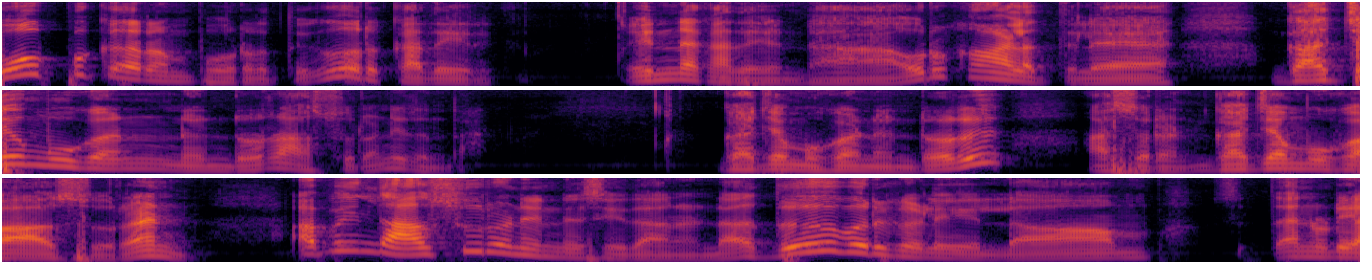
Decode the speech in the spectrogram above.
தோப்புக்கரம் போடுறதுக்கு ஒரு கதை இருக்குது என்ன கதைண்டா ஒரு காலத்தில் கஜமுகன் என்ற ஒரு அசுரன் இருந்தான். கஜமுகன் என்றொரு அசுரன் கஜமுக அசுரன். அப்போ இந்த அசுரன் என்ன செய்தான்டா தேவர்களை எல்லாம் தன்னுடைய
